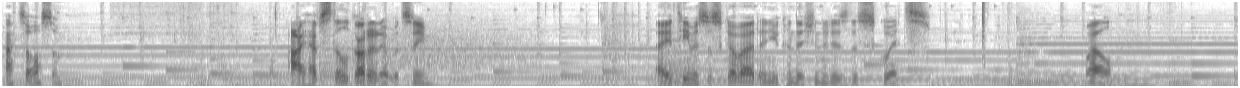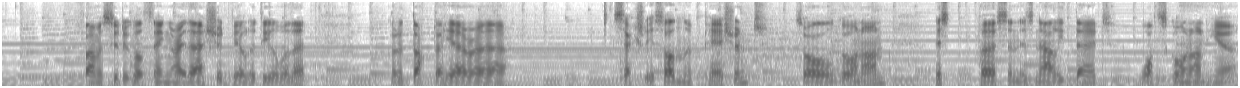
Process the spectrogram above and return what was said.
That's awesome. I have still got it, it would seem. A team has discovered a new condition, it is the squits. Well, pharmaceutical thing right there should be able to deal with it. Got a doctor here uh, sexually assaulting a patient. It's all going on. This person is nearly dead. What's going on here?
